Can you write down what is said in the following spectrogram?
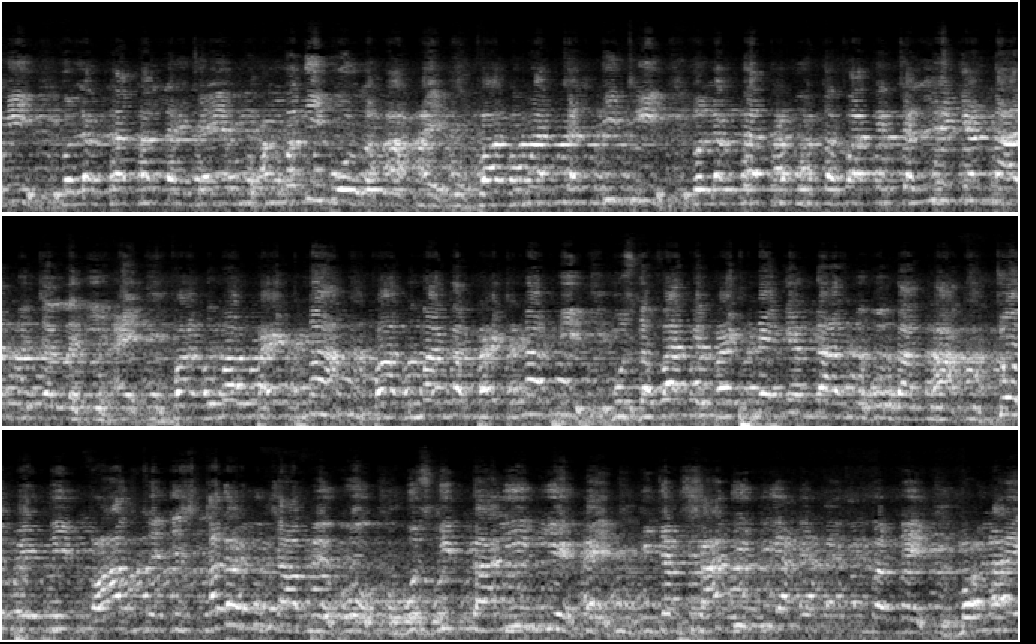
थी तो लगता था लहजाए मोहम्मदी बोल रहा है। फातिमा चलती थी तो लगता था मुस्तफ़ा के चलने के अंदाज में चल रही है। फातिमा बैठना, फातिमा का बैठना भी मुस्तफ़ा के बैठने के अंदाज में होता था। जो बेटी बाप से जिस कदर मुशाबे हो, उसकी तालीम ये है कि जब शादी किया है पैगंबर ने, मौलाए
